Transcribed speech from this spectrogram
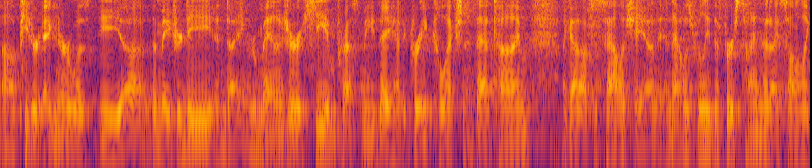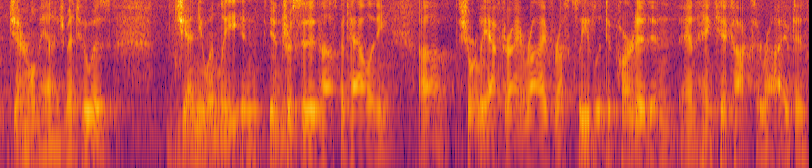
uh, Peter Egner was the uh, the maitre d and dining room manager. He impressed me. They had a great collection at that time. I got off to Salishan, and that was really the first time that I saw like general management who was genuinely in, interested in hospitality. Uh, shortly after I arrived, Russ Cleveland departed and, and Hank Hickox arrived. And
